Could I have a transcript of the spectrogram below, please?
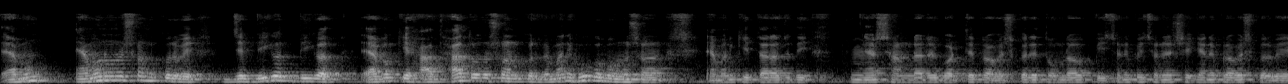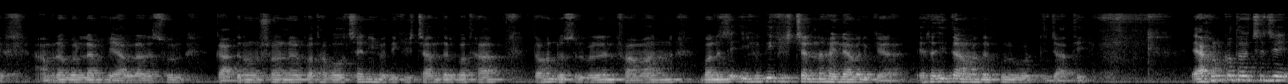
এবং এমন অনুসরণ করবে যে বিগত বিগত এবং কি হাত হাত অনুসরণ করবে মানে হুবহু অনুসরণ। এমনকি তারা যদি সান্ডারের গর্তে প্রবেশ করে, তোমরাও পিছনে পিছনে সেখানে প্রবেশ করবে। আমরা বললাম, হে আল্লাহ রসুল, কাদের অনুসরণের কথা বলছেন? ইহুদি খ্রিস্টানদের কথা? তখন রসুল বললেন, ফামান বলে যে, ইহুদি খ্রিস্টান না হইলে আবার কেরা? এরাই তো আমাদের পূর্ববর্তী জাতি। এখন কথা হচ্ছে যে,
